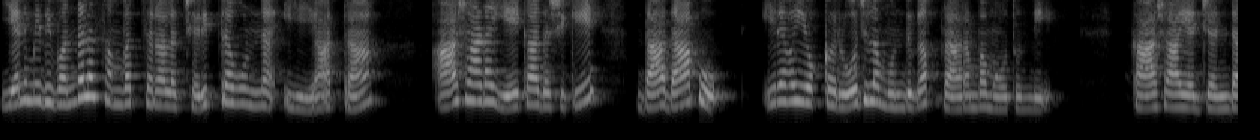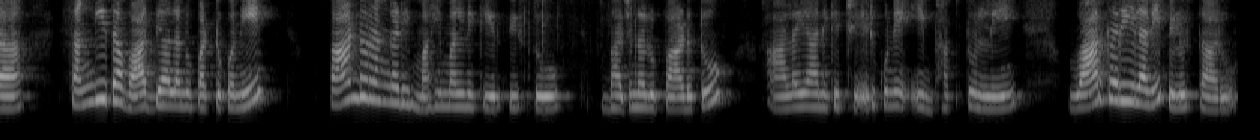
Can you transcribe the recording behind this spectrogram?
ఎనిమిది వందల సంవత్సరాల చరిత్ర ఉన్న ఈ యాత్ర ఆషాఢ ఏకాదశికి దాదాపు ఇరవై ఒక్క రోజుల ముందుగా ప్రారంభమవుతుంది. కాషాయ జెండా సంగీత వాద్యాలను పట్టుకొని పాండురంగడి మహిమల్ని కీర్తిస్తూ భజనలు పాడుతూ ఆలయానికి చేరుకునే ఈ భక్తుల్ని వార్కరీలని పిలుస్తారు.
